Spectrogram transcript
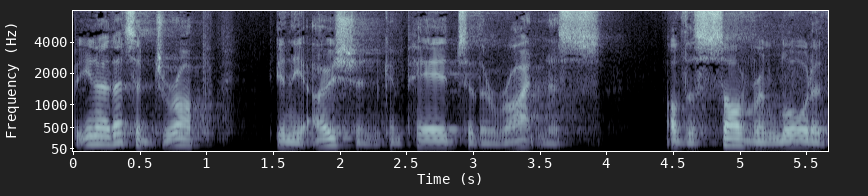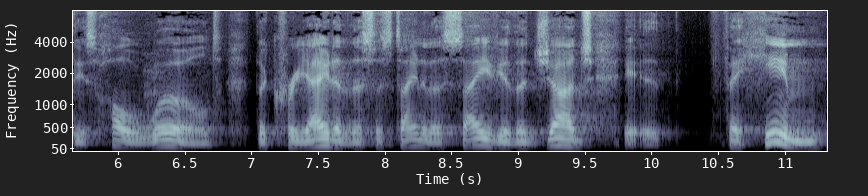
But you know, that's a drop in the ocean compared to the rightness of the sovereign Lord of this whole world, the creator, the sustainer, the savior, the judge, for him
